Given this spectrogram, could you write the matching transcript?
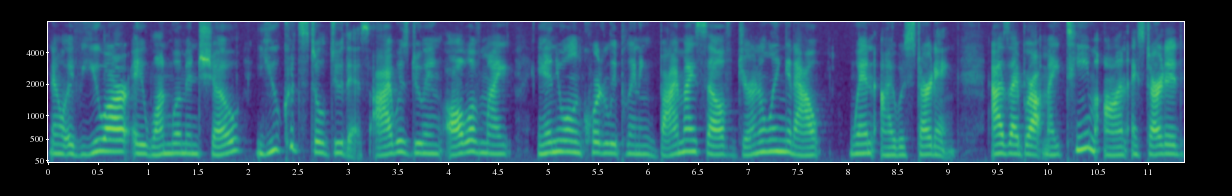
Now, if you are a one woman show, you could still do this. I was doing all of my annual and quarterly planning by myself, journaling it out when I was starting. As I brought my team on, I started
